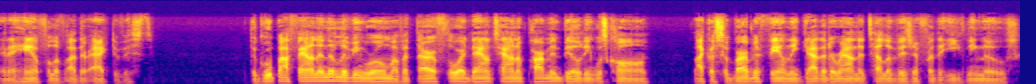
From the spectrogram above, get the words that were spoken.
and a handful of other activists. The group I found in the living room of a third floor downtown apartment building was calm, like a suburban family gathered around the television for the evening news.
